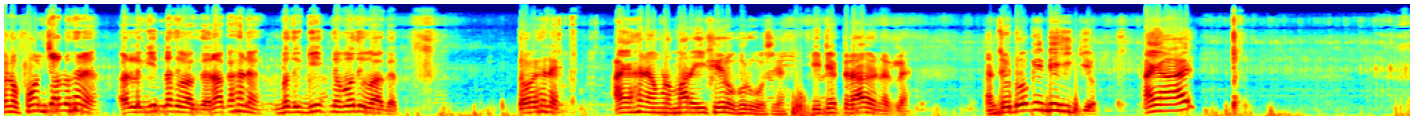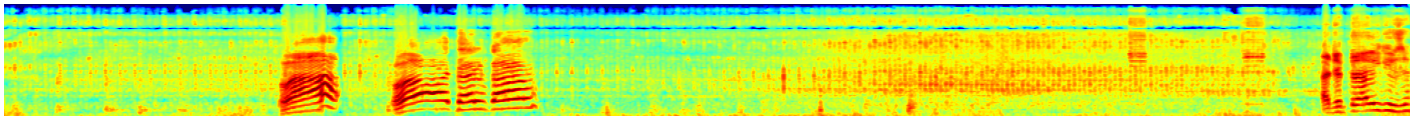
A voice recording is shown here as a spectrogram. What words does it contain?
એનો ફોન ચાલુ છે ને, એટલે ગીત નથી વાગતા. ના કહે ને, બધું ગીત ને બધું વાગત તો હે ને, અહીંયા હે ને હમણાં મારે એ ફેરો ભરવો છે. એ ટ્રેક્ટર આવે ને એટલે. અને જો ડોકી બેસી ગયો. અહીંયા આય. વાહ વાહ, તારું કામ. આ ટ્રેક્ટર આવી ગયું છે.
